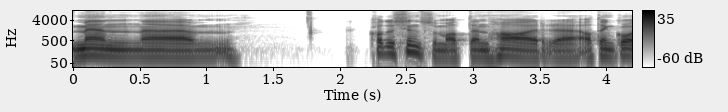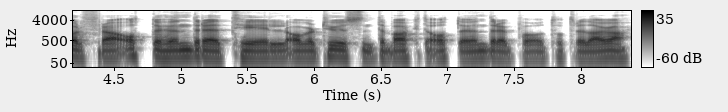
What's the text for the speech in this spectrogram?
Men eh, hva du syns om at den, har, eh, at den går fra 800 til over 1000 tilbake til 800 på to-tre dager?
